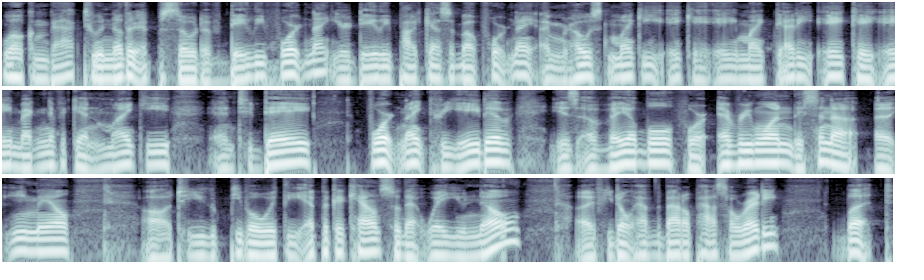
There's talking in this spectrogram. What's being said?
Welcome back to another episode of Daily Fortnite, your daily podcast about Fortnite. I'm your host, Mikey, aka Mike Daddy, aka Magnificent Mikey, and today Fortnite Creative is available for everyone. They send out an email uh, to you people with the Epic account so that way you know uh, if you don't have the Battle Pass already. But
